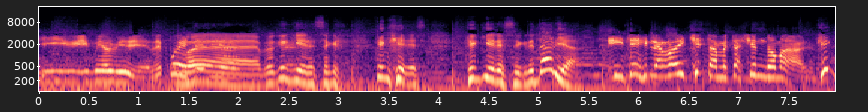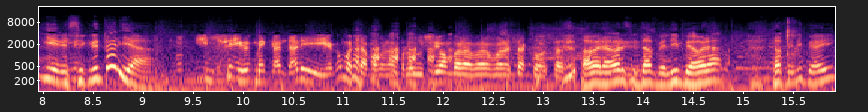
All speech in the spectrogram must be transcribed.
y, y me olvidé. Después tenía- Bueno, pero ¿qué quieres? ¿Qué quieres? ¿Qué quieres, secretaria? Y te- la radicheta me está haciendo mal. ¿Qué quieres, secretaria? Y sí, me encantaría. ¿Cómo estamos con la producción para, para, para esas cosas? A ver, a ver si está Felipe ahora. ¿Está Felipe ahí?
